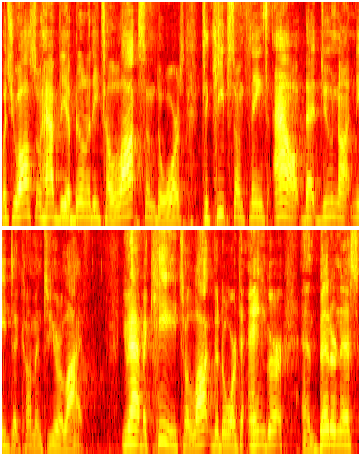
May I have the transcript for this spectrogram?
but you also have the ability to lock some doors to keep some things out that do not need to come into your life. You have a key to lock the door to anger and bitterness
